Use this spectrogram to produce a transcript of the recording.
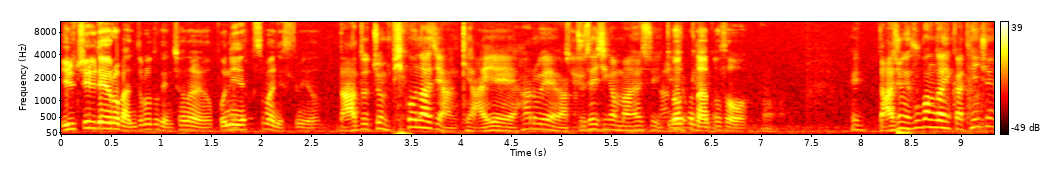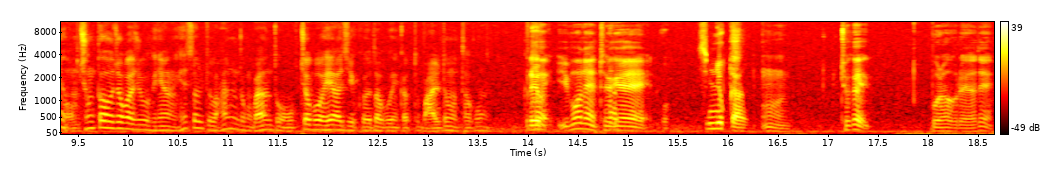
일주일 대회로 만들어도 괜찮아요. 본인이 학수만 있으면 나도 좀 피곤하지 않게 아예 하루에 막 두세 시간만 할 수 있게 나눠서 이렇게 나눠서 나중에 후반 가니까 텐션이 엄청 떨어져가지고 그냥 해설도 하는 동안 많은 동안 옵저버 해야지 그러다 보니까 또 말도 못하고 그래 이번에 되게 16강 응 되게 뭐라 그래야 돼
